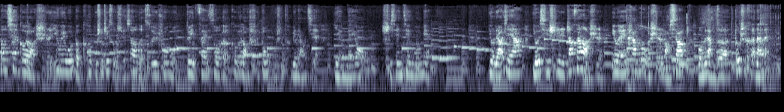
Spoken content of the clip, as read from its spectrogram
抱歉，各位老师，因为我本科不是这所学校的，所以说我对在座的各位老师都不是特别了解，也没有事先见过面。有了解呀，尤其是张三老师，因为他跟我是老乡，我们两个都是河南人。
